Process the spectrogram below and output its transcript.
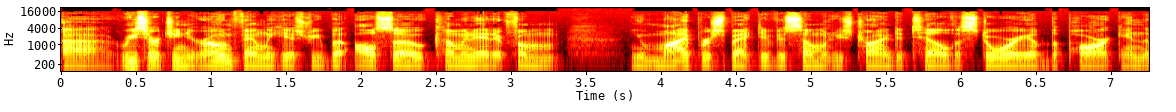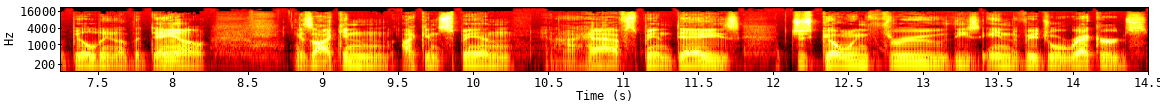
uh, researching your own family history, but also coming at it from you know, my perspective as someone who's trying to tell the story of the park and the building of the dam is I can I can spend and I have spent days just going through these individual records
